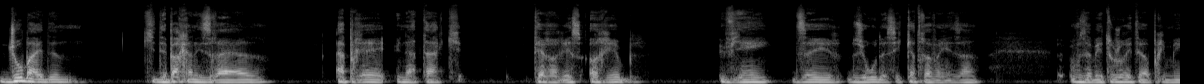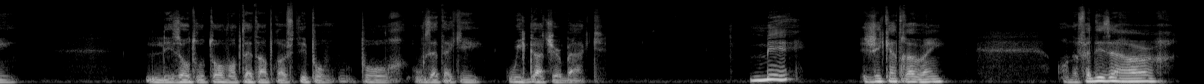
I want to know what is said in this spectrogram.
Joe Biden, qui débarque en Israël après une attaque terroriste horrible, vient dire du haut de ses 80 ans, vous avez toujours été opprimé, les autres autour vont peut-être en profiter pour, pour vous attaquer. We got your back. Mais j'ai 80. On a fait des erreurs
